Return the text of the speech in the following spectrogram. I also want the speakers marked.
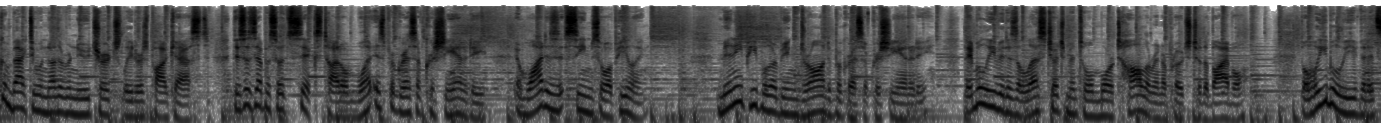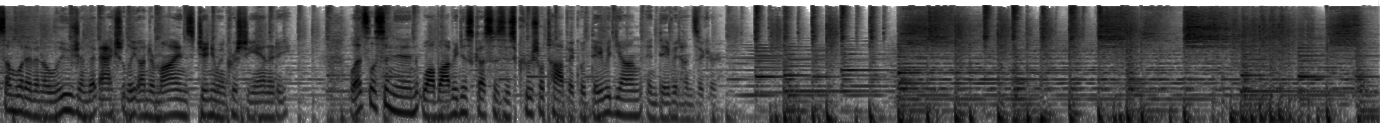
Speaker 1: Welcome back to another Renew Church Leaders podcast. This is episode 6 titled What is Progressive Christianity and Why Does It Seem So Appealing? Many people are being drawn to progressive Christianity. They believe it is a less judgmental, more tolerant approach to the Bible. But we believe that it's somewhat of an illusion that actually undermines genuine Christianity. Let's listen in while Bobby discusses this crucial topic with David Young and David Hunziker.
